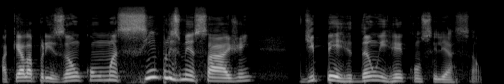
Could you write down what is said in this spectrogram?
aquela prisão com uma simples mensagem de perdão e reconciliação.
